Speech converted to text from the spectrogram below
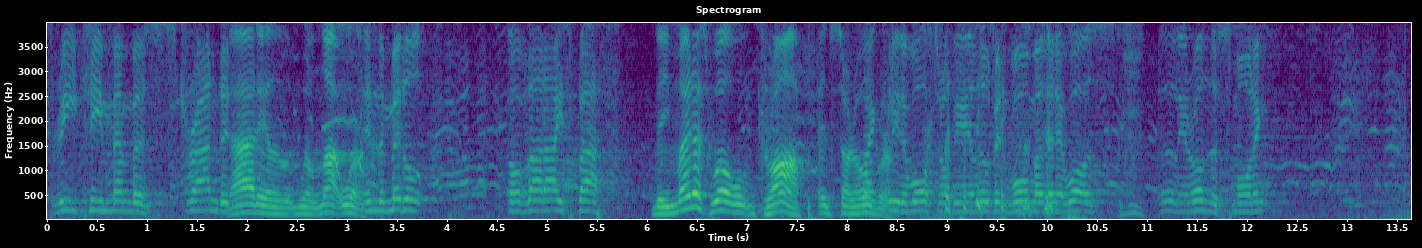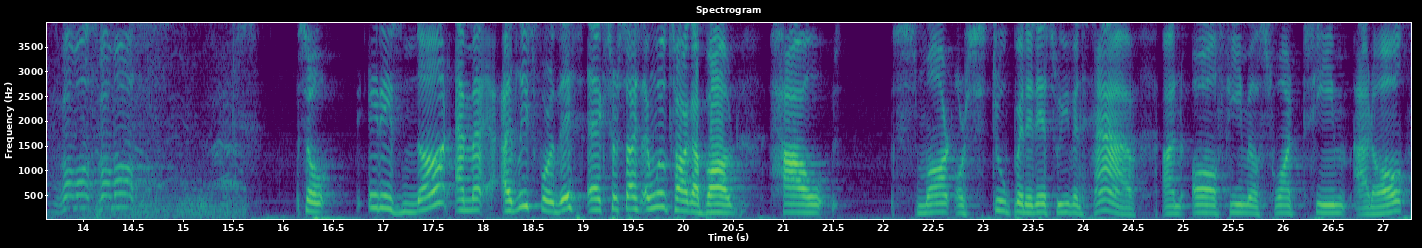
three team members stranded That will not work. in the middle of that ice bath. They might as well drop and start over. Thankfully, the water will be a little bit warmer than it was earlier on this morning. Vamos, vamos! So it is not, a ma- at least for this exercise, and we'll talk about how smart or stupid it is to even have an all-female SWAT team at all.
